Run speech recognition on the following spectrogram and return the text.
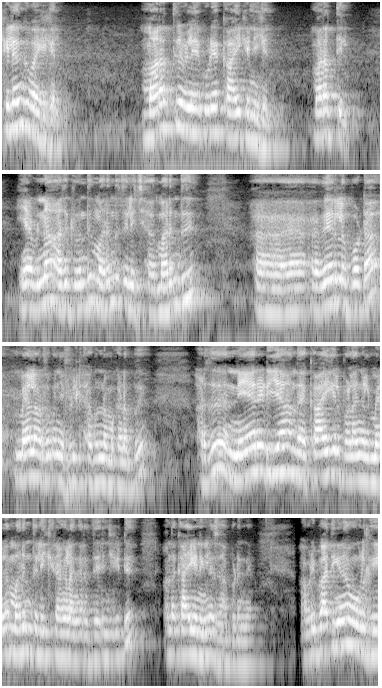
கிழங்கு வகைகள். மரத்தில் விளையக்கூடிய காய்கனிகள் மரத்தில். ஏன் அப்படின்னா அதுக்கு வந்து மருந்து தெளிச்சா மருந்து வேரில் போட்டால் மேலே வரது கொஞ்சம் ஃபில்டர் ஆகும்னு நம்ம கணப்பு. அடுத்தது நேரடியாக அந்த காய்கள் பழங்கள் மேலே மருந்து தெளிக்கிறாங்களாங்கிறத தெரிஞ்சுக்கிட்டு அந்த காய்கனிகளை சாப்பிடுங்க. அப்படி பார்த்தீங்கன்னா உங்களுக்கு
